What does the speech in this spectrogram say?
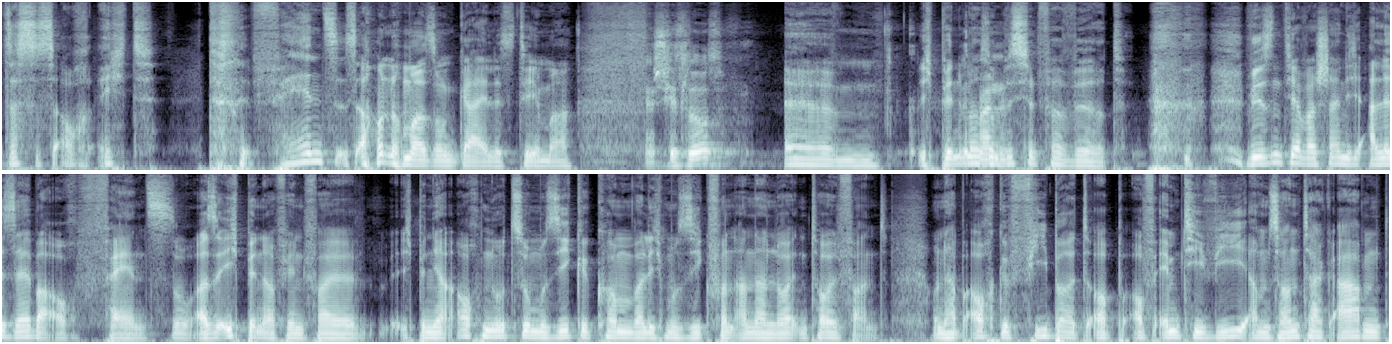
das ist auch echt. Fans ist auch nochmal so ein geiles Thema. Ja, schieß los. Ähm, ich bin immer so ein meine- bisschen verwirrt. Wir sind ja wahrscheinlich alle selber auch Fans. So. Also ich bin auf jeden Fall, ich bin ja auch nur zur Musik gekommen, weil ich Musik von anderen Leuten toll fand. Und habe auch gefiebert, ob auf MTV am Sonntagabend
